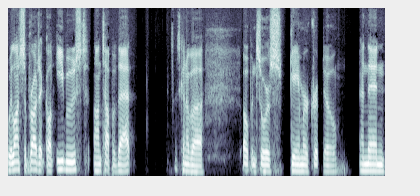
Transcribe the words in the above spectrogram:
we launched a project called eBoost on top of that. It's kind of a open source gamer crypto. And then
